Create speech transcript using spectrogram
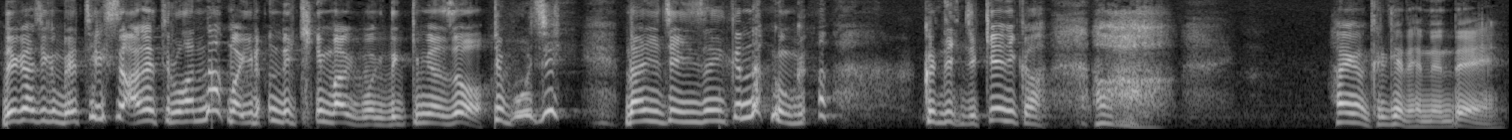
내가 지금 매트릭스 안에 들어왔나? 막 이런 느낌 막, 막 느끼면서 이게 뭐지? 난 이제 인생이 끝난 건가? 근데 이제 깨니까 아 하여간 그렇게 됐는데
